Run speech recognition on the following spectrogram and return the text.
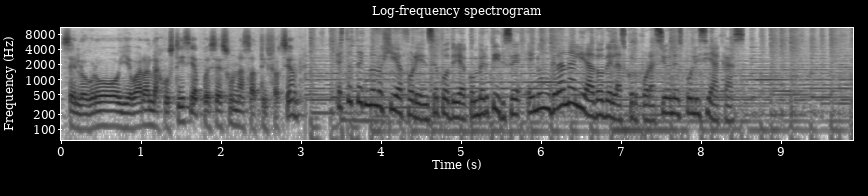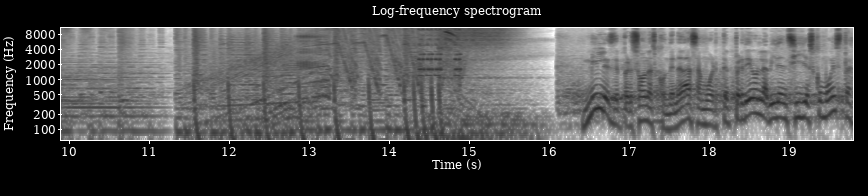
se logró llevar a la justicia, pues es una satisfacción. Esta tecnología forense podría convertirse en un gran aliado de las corporaciones policíacas. Miles de personas condenadas a muerte perdieron la vida en sillas como esta.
